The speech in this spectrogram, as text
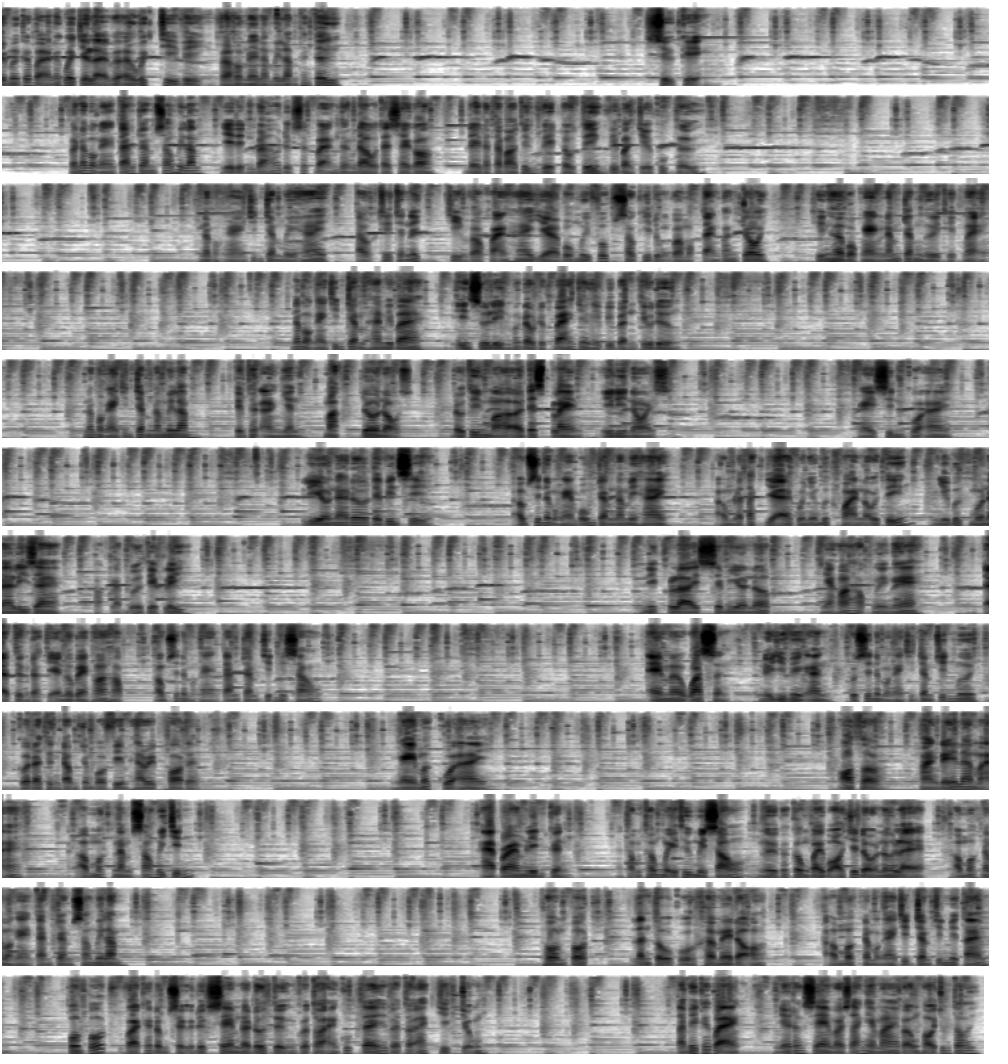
Chào mừng các bạn đã quay trở lại với Awake TV và hôm nay là 15 tháng 4. Sự kiện Vào năm 1865, Gia định báo được xuất bản lần đầu tại Sài Gòn. Đây là tờ báo tiếng Việt đầu tiên viết bằng chữ quốc ngữ. Năm 1912, tàu Titanic chìm vào khoảng 2 giờ 40 phút sau khi đụng vào một tảng băng trôi, khiến hơn 1.500 người thiệt mạng. Năm 1923, insulin bắt đầu được bán cho người bị bệnh tiểu đường. Năm 1955, tiệm thức ăn nhanh McDonald's đầu tiên mở ở Des Plaines, Illinois. Ngày sinh của ai? Leonardo da Vinci Ông sinh năm 1452 Ông là tác giả của những bức họa nổi tiếng như bức Mona Lisa hoặc là Bữa tiệc ly. Nikolai Semyonov, nhà hóa học người Nga, đã từng đoạt giải Nobel hóa học. Ông sinh năm 1896. Emma Watson, nữ diễn viên Anh, cô sinh năm 1990. Cô đã từng đóng trong bộ phim Harry Potter. Ngày mất của ai? Arthur, hoàng đế La Mã. Ông mất năm 69. Abraham Lincoln, Tổng thống Mỹ thứ 16, người có công bãi bỏ chế độ nô lệ, ông mất năm 1865. Pol Pot, lãnh tụ của Khmer Đỏ, ông mất năm 1998. Pol Pot và các đồng sự được xem là đối tượng của Tòa án quốc tế về tội ác diệt chủng. Tạm biệt các bạn, nhớ đón xem vào sáng ngày mai và ủng hộ chúng tôi.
